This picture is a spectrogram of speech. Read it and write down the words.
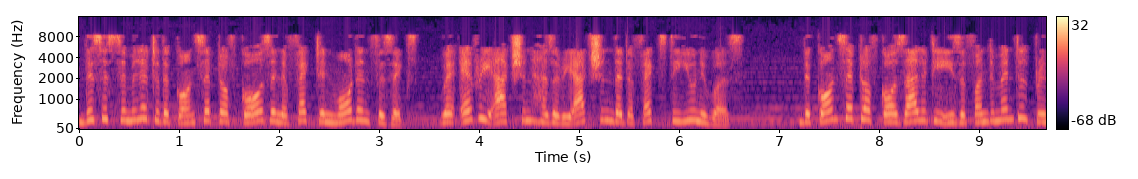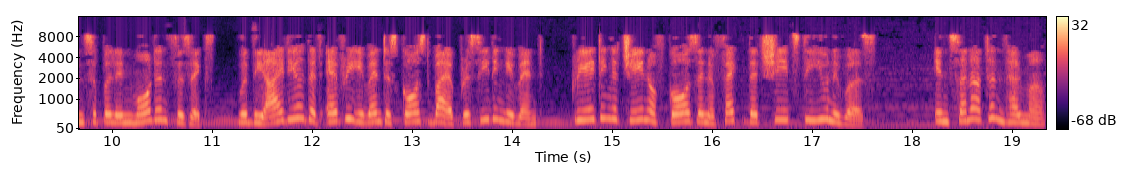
This is similar to the concept of cause and effect in modern physics, where every action has a reaction that affects the universe. The concept of causality is a fundamental principle in modern physics, with the idea that every event is caused by a preceding event, creating a chain of cause and effect that shapes the universe. In Sanatan Dharma,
